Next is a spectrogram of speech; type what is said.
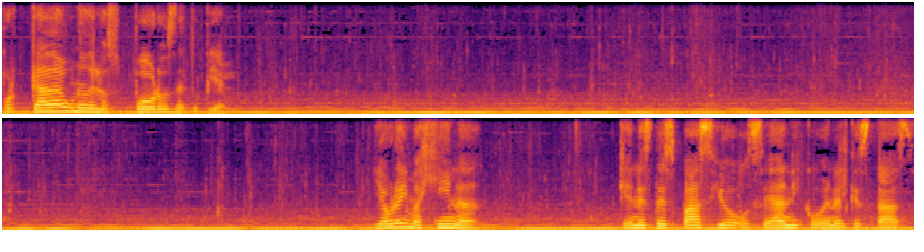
por cada uno de los poros de tu piel. Y ahora imagina que en este espacio oceánico en el que estás,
